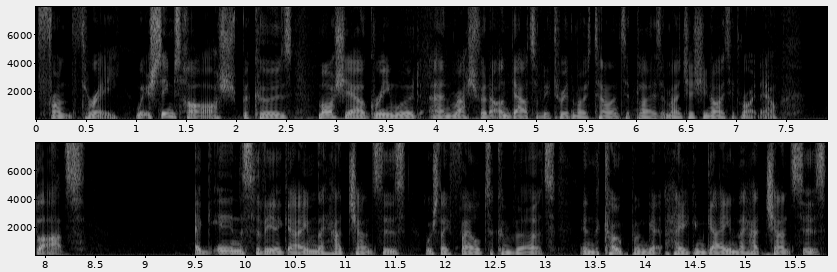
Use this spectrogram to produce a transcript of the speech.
front three, which seems harsh because Martial, Greenwood, and Rashford are undoubtedly three of the most talented players at Manchester United right now. But in the Sevilla game, they had chances which they failed to convert. In the Copenhagen game, they had chances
